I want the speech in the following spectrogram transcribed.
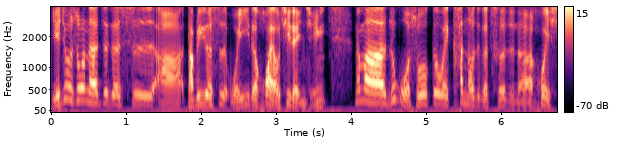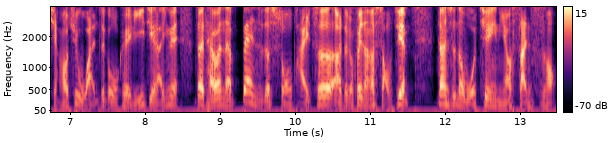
也就是说呢，这个是啊 W 二四唯一的化油器的引擎。那么如果说各位看到这个车子呢，会想要去玩这个，我可以理解啦，因为在台湾呢，Benz 的手排车啊，这个非常的少见。但是呢，我建议你要三思哦，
